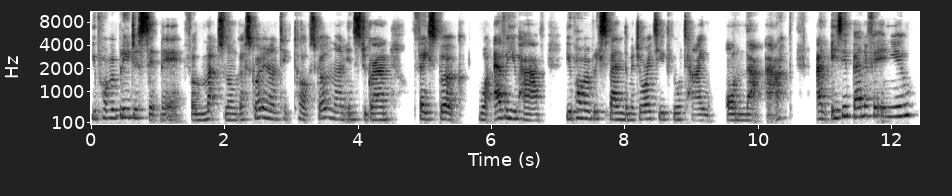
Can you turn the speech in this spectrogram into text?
You probably just sit there for much longer, scrolling on TikTok, scrolling on Instagram, Facebook, whatever you have. You probably spend the majority of your time on that app. And is it benefiting you?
